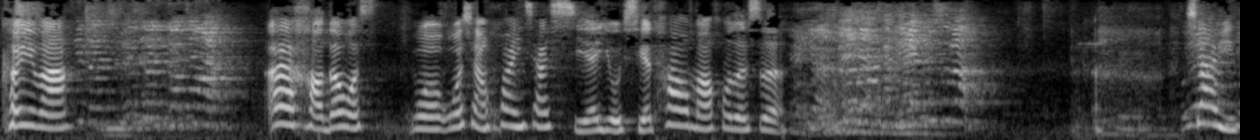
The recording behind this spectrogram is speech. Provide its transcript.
可以吗？哎，好的，我我我想换一下鞋，有鞋套吗？或者是？下雨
